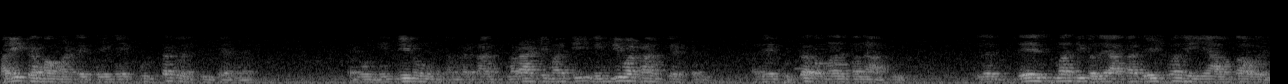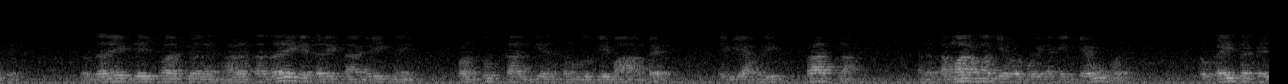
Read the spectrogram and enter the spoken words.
પરિક્રમા માટે થઈને એક પુસ્તક લખ્યું છે એમણે એનું હિન્દીનું એમણે મરાઠીમાંથી હિન્દીમાં ટ્રાન્સલેટ કર્યું. અને એ પુસ્તક હમણાં મને આપ્યું. એટલે દેશમાંથી બધે આખા દેશમાંથી અહીંયા આવતા હોય છે, તો દરેક દેશવાસીઓ અને ભારતના દરેકે દરેક નાગરિકને પણ સુખ, શાંતિ અને સમૃદ્ધિમાં આપે એવી આપણી પ્રાર્થના. અને તમારામાંથી હવે કોઈને કંઈ કહેવું હોય તો કહી શકે છે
